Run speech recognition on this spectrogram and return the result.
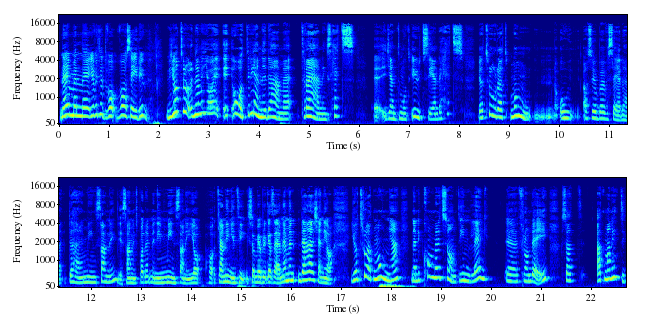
Nej men eh, jag vet inte, vad, vad säger du? Jag tror, nej men jag är eh, återigen i det här med träningshets eh, gentemot utseendehets. Jag tror att många, och alltså jag behöver säga det här, det här är min sanning, det är sanningspodden, men det är min sanning, jag kan ingenting som jag brukar säga, nej men det här känner jag. Jag tror att många, när det kommer ett sånt inlägg eh, från dig, så att, att man inte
